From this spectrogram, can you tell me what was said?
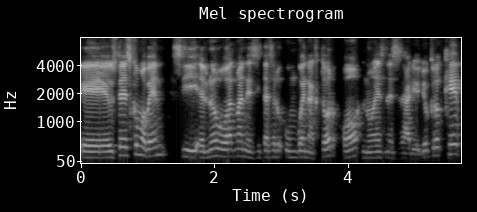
eh, ¿Ustedes cómo ven si el nuevo Batman necesita ser un buen actor o no es necesario? Yo creo que,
